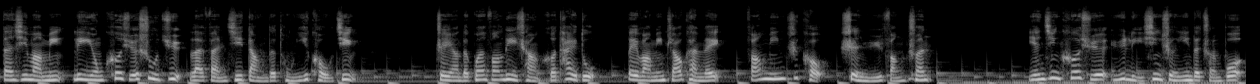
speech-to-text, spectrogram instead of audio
担心网民利用科学数据来反击党的统一口径。这样的官方立场和态度被网民调侃为“防民之口甚于防川”。严禁科学与理性声音的传播，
